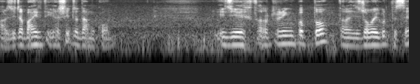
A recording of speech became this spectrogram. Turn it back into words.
আর যেটা বাইরে থেকে আসে, এটার দাম কম। এই যে তারা ট্রেনিং প্রাপ্ত তারা এই যে জবাই করতেছে।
